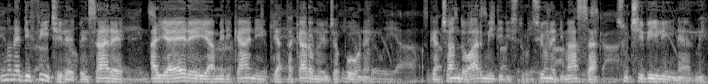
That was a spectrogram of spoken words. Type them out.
non è difficile pensare agli aerei americani che attaccarono il Giappone, sganciando armi di distruzione di massa su civili inermi.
